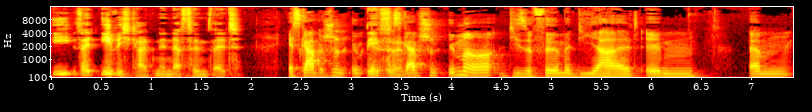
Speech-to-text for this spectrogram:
e seit Ewigkeiten in der Filmwelt. Es gab schon, es, es, gab schon immer diese Filme, die halt eben ähm,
